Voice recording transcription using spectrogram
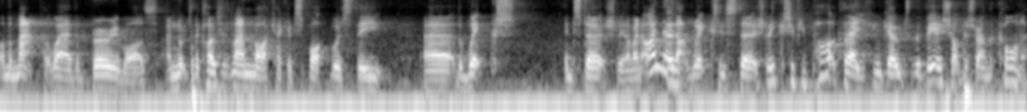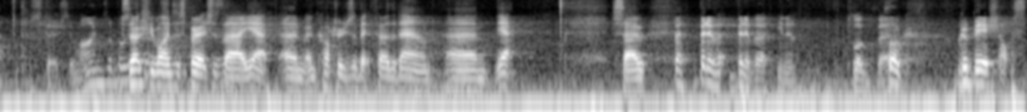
on the map at where the brewery was, and looked at the closest landmark I could spot was the uh, the Wickes in Stirchley. I went, I know that Wickes in Stirchley because if you park there, you can go to the beer shop just around the corner. Stirchley wines, I believe. Stirchley Wines and Spirits is there, yeah, and, and Cotteridge is a bit further down. Um, yeah, so Bit, bit of a bit of a you know plug there. Look, good beer shops.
